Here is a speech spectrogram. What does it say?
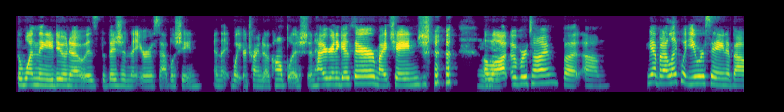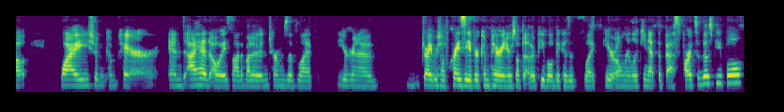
the one thing you do know is the vision that you're establishing and that what you're trying to accomplish. And how you're going to get there might change a Mhm. lot over time but um yeah but i like what you were saying about why you shouldn't compare. And i had always thought about it in terms of like you're gonna drive yourself crazy if you're comparing yourself to other people because it's like you're only looking at the best parts of those people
